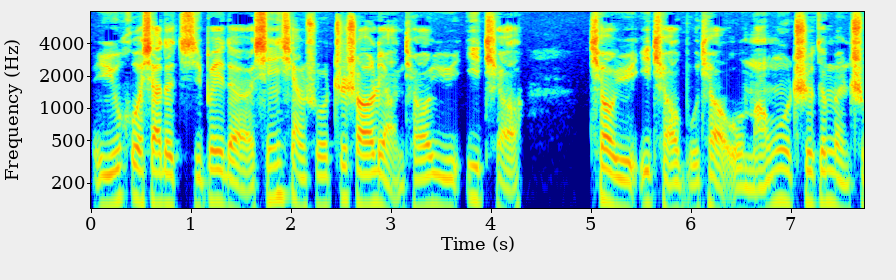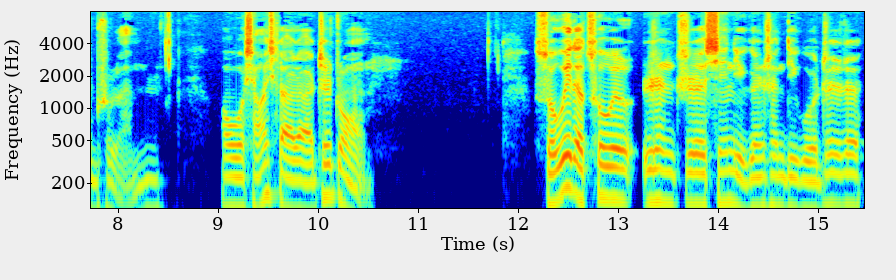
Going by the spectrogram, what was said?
鱼或虾的几倍的新鲜。说至少两条鱼一条跳鱼一条不跳，我盲目吃根本吃不出来。”嗯，哦，我想起来了，这种。所谓的错误认知，心理根深蒂固，这这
